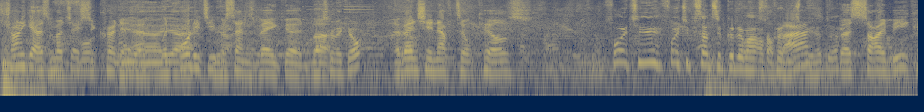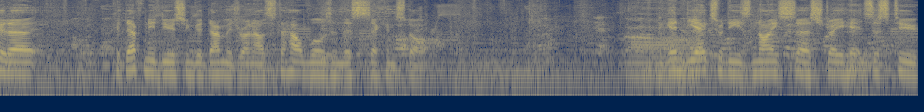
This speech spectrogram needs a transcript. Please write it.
He's trying to get as much extra credit, Yeah, and with yeah, 42% is very good, but kill. eventually enough tilt kills. 42, 42% is a good amount of credit bad. Yeah. but side B could uh, could definitely do some good damage right now just to help Willz in this second stop. Again, DX with these nice uh, straight hits just to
